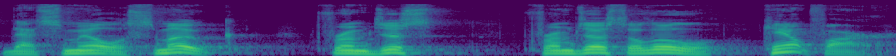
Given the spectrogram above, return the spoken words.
that smell of smoke from just from just a little campfire.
